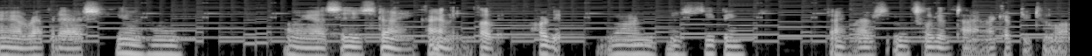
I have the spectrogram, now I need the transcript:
And Rapidash. Yeah. Oh yeah, see, stunning. Kindly love it. Hug it. Warm is sleeping. Time for Oops, look at the time. I kept you too long.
